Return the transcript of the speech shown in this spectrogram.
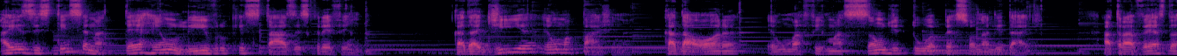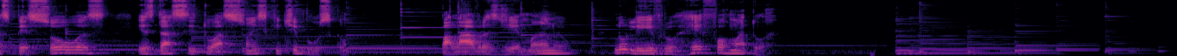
A existência na Terra é um livro que estás escrevendo. Cada dia é uma página, cada hora é uma afirmação de tua personalidade, através das pessoas e das situações que te buscam. Palavras de Emmanuel no livro Reformador.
